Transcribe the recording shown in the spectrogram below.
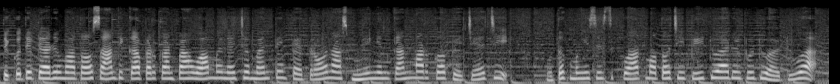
Dikutip dari Motosan, dikabarkan bahwa manajemen tim Petronas menginginkan Marco Bezzecchi untuk mengisi skuad MotoGP 2022.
